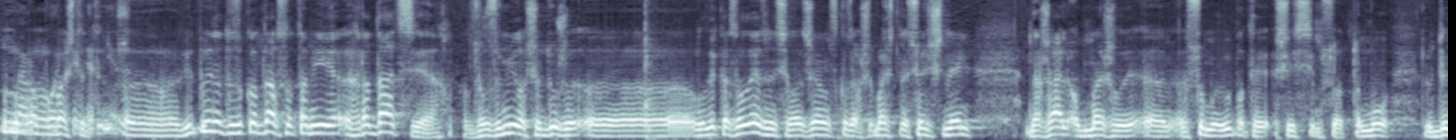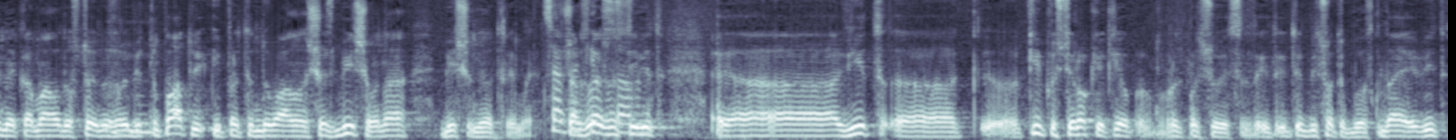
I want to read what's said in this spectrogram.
На роботі, Ну, бачите, вірніше. е, відповідно до законодавства там є градація. Зрозуміло, що дуже е, велика залежність, але я вам сказав, що бачите, на сьогоднішній день, на жаль, обмежили е, суму виплати 6700. Тому людина, яка мала достойну заробітну плату і претендувала на щось більше, вона більше не отримає. Це вже Там в залежності від, е, від е, кількості років, які працюється. І відсоток було складає від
